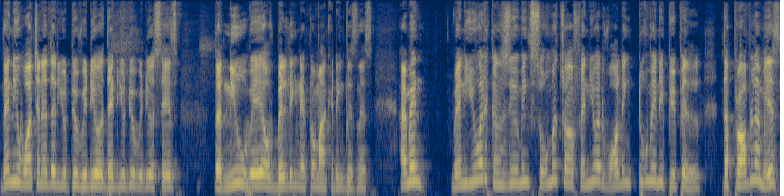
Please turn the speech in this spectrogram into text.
Then you watch another youtube video that youtube video says the new way of building network marketing business. I mean when you are consuming so much of when you are following too many people the problem is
